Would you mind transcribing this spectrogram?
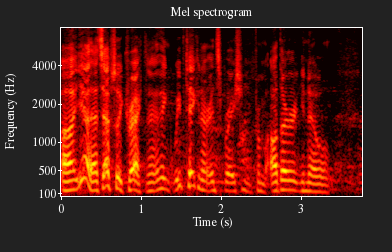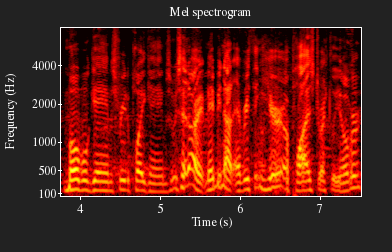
Uh, yeah, that's absolutely correct. And I think we've taken our inspiration from other, you know, mobile games, free to play games. We said, all right, maybe not everything here applies directly over,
